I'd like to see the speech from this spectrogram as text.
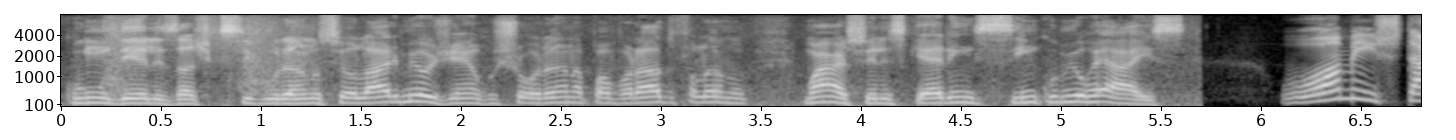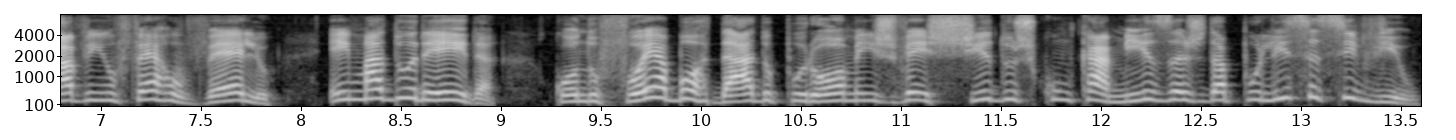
com um deles acho que segurando o celular e meu genro chorando, apavorado, falando, Márcio, eles querem 5 mil reais. O homem estava em um ferro velho, em Madureira, quando foi abordado por homens vestidos com camisas da Polícia Civil.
